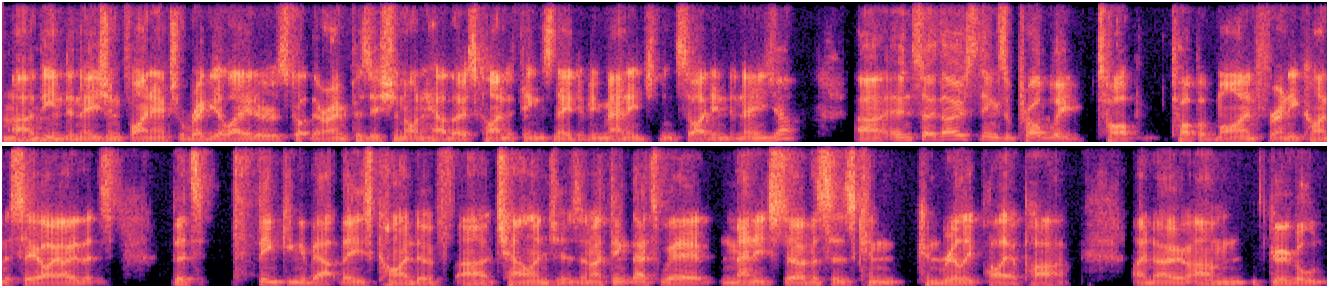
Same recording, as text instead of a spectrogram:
Mm-hmm. Uh, the mm-hmm. Indonesian financial regulator has got their own position on how those kind of things need to be managed inside Indonesia. Uh, and so those things are probably top top of mind for any kind of CIO that's that's thinking about these kind of uh, challenges. And I think that's where managed services can can really play a part. I know um, Google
